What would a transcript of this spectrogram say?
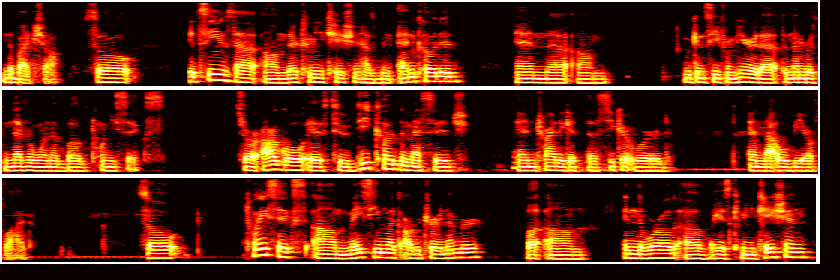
in the bike shop. So it seems that um, their communication has been encoded and um, we can see from here that the numbers never went above 26. So our goal is to decode the message and trying to get the secret word, and that will be our flag. So 26 um, may seem like arbitrary number, but um, in the world of I guess communication,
